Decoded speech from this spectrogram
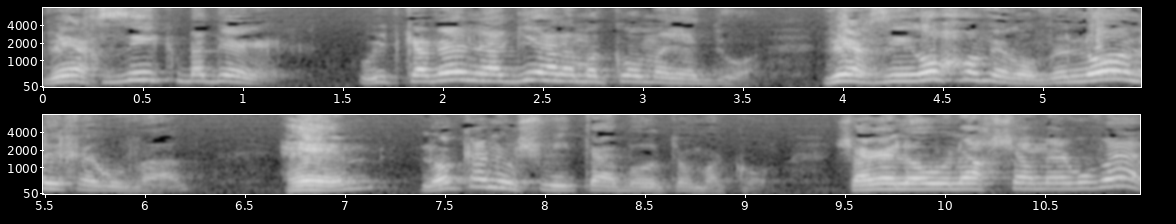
והחזיק בדרך, הוא התכוון להגיע למקום הידוע, והחזירו חברו ולא הוליך עירובם, הם לא קנו שביתה באותו מקום, שהרי לא הונח שם עירובם,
